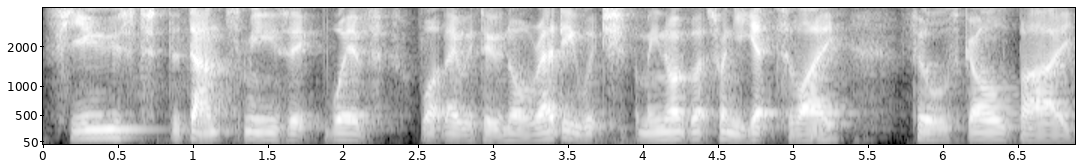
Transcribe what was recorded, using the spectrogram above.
fused the dance music with what they were doing already. Which I mean, that's when you get to like Fools Gold by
